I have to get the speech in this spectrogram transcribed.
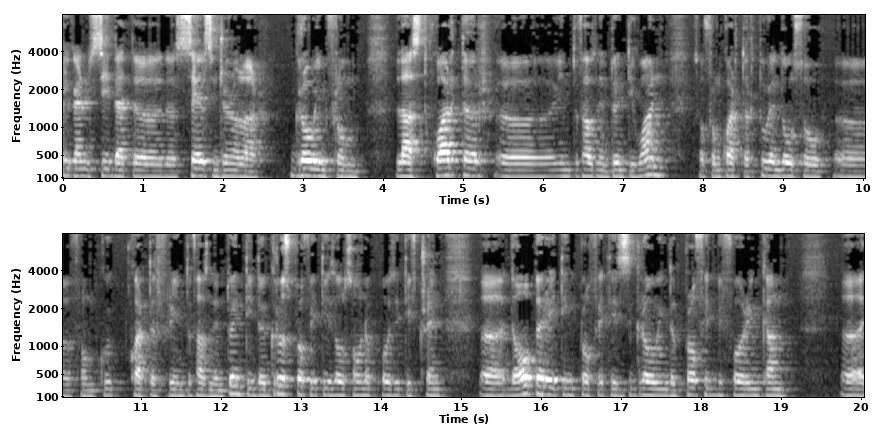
you can see that uh, the sales in general are growing from last quarter uh, in 2021 so from quarter two and also uh, from quarter three in 2020 the gross profit is also on a positive trend. Uh, the operating profit is growing. The profit before income uh,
